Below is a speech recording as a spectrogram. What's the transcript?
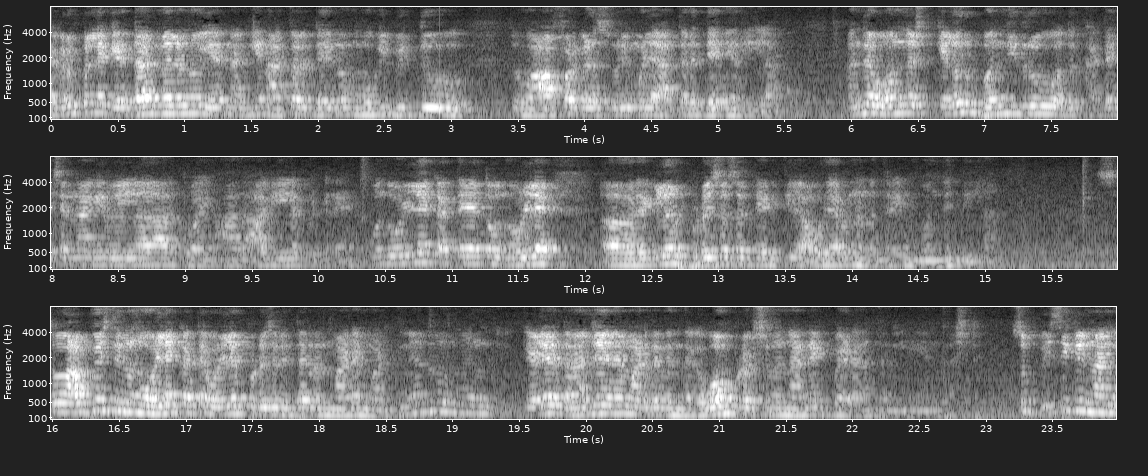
ಟಗರುಪಲ್ಲೆ ಗೆದ್ದಾದ್ಮೇಲೂ ಏನ್ ನನಗೇನು ಆ ಥರದ್ದೇನು ಮುಗಿಬಿದ್ದು ಆಫರ್ಗಳ ಸುರಿಮಳೆ ಆ ಥರದ್ದೇನು ಇರಲಿಲ್ಲ. ಅಂದ್ರೆ ಒಂದಷ್ಟು ಕೆಲವರು ಬಂದಿದ್ರು, ಅದು ಕತೆ ಚೆನ್ನಾಗಿರಲಿಲ್ಲ ಅಥವಾ ಅದಾಗಲಿಲ್ಲ ಬಿಟ್ರೆ, ಒಂದು ಒಳ್ಳೆ ಕತೆ ಅಥವಾ ಒಂದು ಒಳ್ಳೆ ರೆಗ್ಯುಲರ್ ಪ್ರೊಡ್ಯೂಸರ್ಸ್ ಅಂತ ಹೇಳ್ತೀವಿ, ಅವ್ರು ಯಾರು ನನ್ನ ಹತ್ರ ಏನು ಬಂದಿದ್ದಿಲ್ಲ. ಸೊ ಆಬ್ವಿಯಸ್ಲಿ ನಾನು ಒಳ್ಳೆ ಕತೆ, ಒಳ್ಳೆ ಪ್ರೊಡ್ಯೂಸರ್ ಇದ್ದ ನಾನು ಮಾಡೇ ಮಾಡ್ತೀನಿ. ಅದು ಗೆಳೆಯ ಧನಂಜಯನೇ ಮಾಡಿದೆ ಅಂದಾಗ ಓಮ್ ಪ್ರೊಡಕ್ಷನ್ ನಾನೇ ಬೇಡ ಅಂತ ಅಂತ ಅಷ್ಟೇ. ಸೊ ಬೇಸಿಕಲಿ ನಾನು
